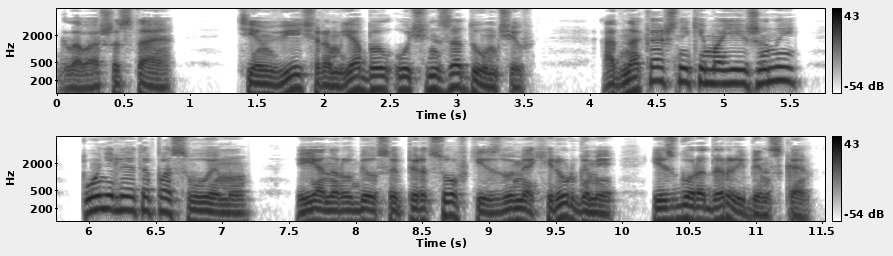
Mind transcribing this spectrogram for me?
Глава шестая. Тем вечером я был очень задумчив. Однокашники моей жены поняли это по-своему, и я нарубился перцовки с двумя хирургами из города Рыбинска.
